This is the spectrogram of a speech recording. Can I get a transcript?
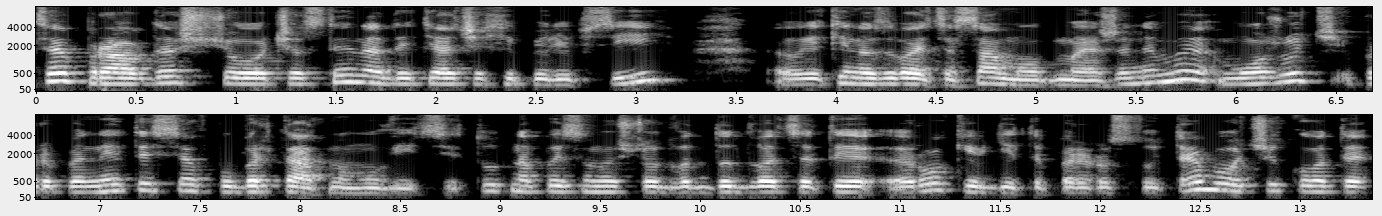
це правда, що частина дитячих епілепсій, е, які називаються самообмеженими, можуть припинитися в пубертатному віці. Тут написано, що до 20 років діти переростуть. Треба очікувати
